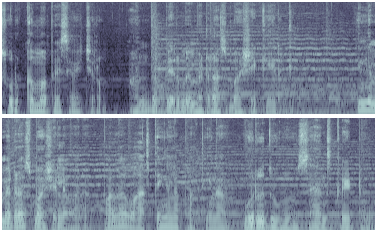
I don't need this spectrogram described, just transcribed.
சுருக்கமாக பேச வச்சிடும் அந்த பெருமை மெட்ராஸ் பாஷைக்கே இருக்குது இந்த மெட்ராஸ் பாஷையில் வர பல வார்த்தைங்களை பார்த்தீங்கன்னா உருதுவும் சான்ஸ்கிரிட்டும்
